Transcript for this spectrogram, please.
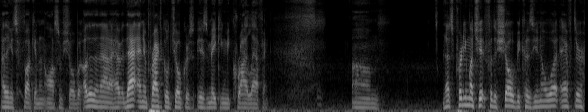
I think it's fucking an awesome show. But other than that, I have that and Impractical Jokers is making me cry laughing. Um, that's pretty much it for the show because you know what? After,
